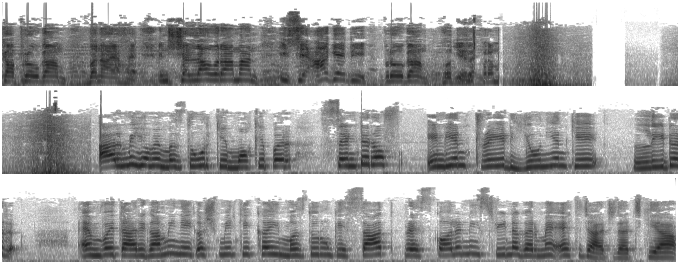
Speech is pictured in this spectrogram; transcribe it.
کا پروگرام بنایا ہے۔ انشاءاللہ الرحمن اس سے آگے بھی پروگرام ہوتے رہے عالمی یوم مزدور کے موقع پر centre of Indian trade union کے لیڈر ایم وی تارگامی نے کشمیر کے کئی مزدوروں کے ساتھ پریس کالونی سری نگر میں احتجاج درج کیا۔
